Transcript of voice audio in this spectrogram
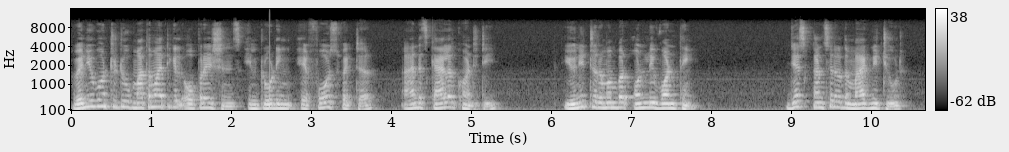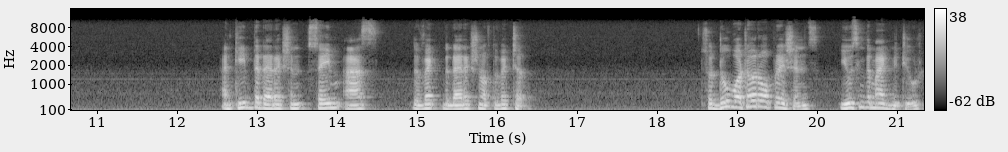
When you want to do mathematical operations including a force vector and a scalar quantity, you need to remember only one thing. Just consider the magnitude and keep the direction same as the, the direction of the vector. So do whatever operations using the magnitude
